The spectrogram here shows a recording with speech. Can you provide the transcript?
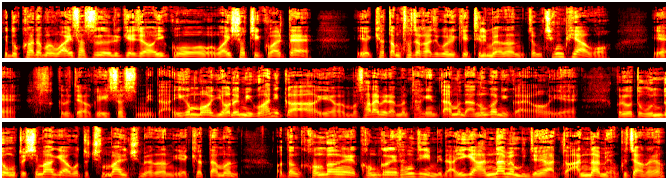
녹화하다 보면 와이셔츠 이렇게 저 입고 와이셔츠 입고 할 때 곁담 터져가지고 이렇게 들면은 좀 창피하고 예, 그럴 때가 꽤 있었습니다. 이건 뭐 여름이고 하니까, 예, 뭐 사람이라면 당연히 땀은 나는 거니까요. 예. 그리고 또 운동 또 심하게 하고 또 춤 많이 추면은, 예, 곁땀은 어떤 건강의, 건강의 상징입니다. 이게 안 나면 문제야. 또 안 나면. 그렇지 않아요?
